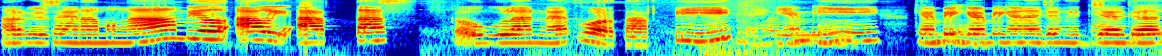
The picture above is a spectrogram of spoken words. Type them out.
Argosena mengambil alih atas keunggulan network. Tapi ini camping-campingan aja ngejaga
